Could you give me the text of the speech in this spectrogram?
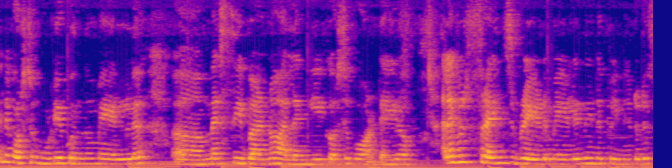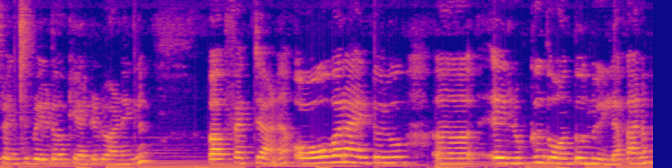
പിന്നെ കുറച്ച് മുടിയൊക്കെ ഒന്ന് മേളിൽ മെസ്സി ബണ്ണോ അല്ലെങ്കിൽ കുറച്ച് പോണ്ടയിലോ അല്ലെങ്കിൽ ഒരു ഫ്രഞ്ച് ബ്രെയ്ഡ് മേളിൽ നിന്ന് പിന്നീട് ഒരു ഫ്രഞ്ച് ബ്രെയ്ഡോ ഒക്കെ ആയിട്ട് ഇടുവാണെങ്കിൽ പെർഫെക്റ്റ് ആണ്. ഓവർ ആയിട്ടൊരു ലുക്ക് തോന്നത്തൊന്നുമില്ല. കാരണം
